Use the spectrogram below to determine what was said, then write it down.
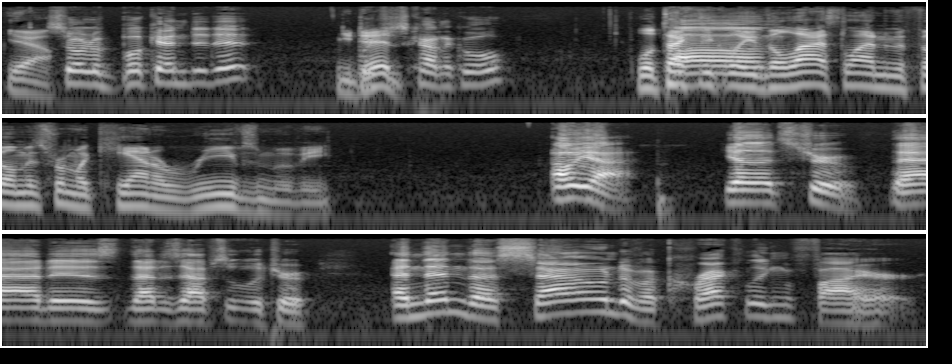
Yeah, Sort of bookended it, you did. which is kind of cool. Well, technically, Um, the last line in the film is from a Keanu Reeves movie. Oh yeah, yeah, that's true. That is that is absolutely true. And then the sound of a crackling fire,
